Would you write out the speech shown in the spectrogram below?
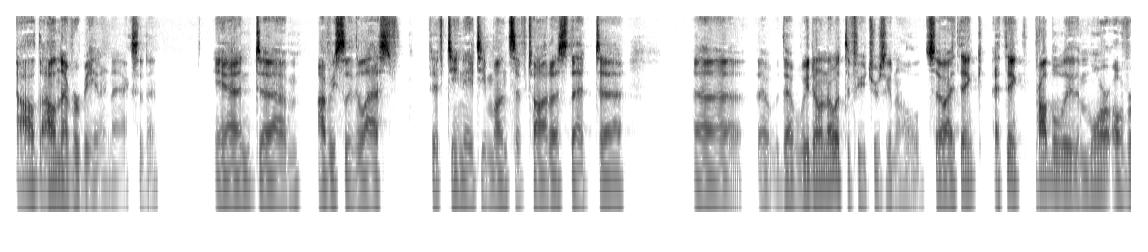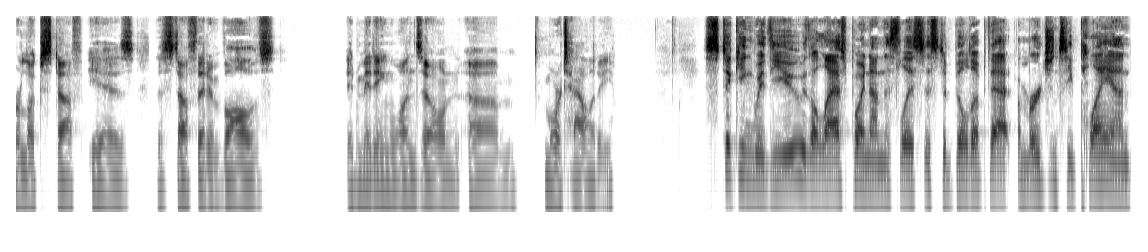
I'll, I'll never be in an accident. And um, obviously, the last 15, 18 months have taught us that, uh, uh, that, that we don't know what the future is going to hold. So I think, I think probably the more overlooked stuff is the stuff that involves admitting one's own um, mortality. Sticking with you, the last point on this list is to build up that emergency plan.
